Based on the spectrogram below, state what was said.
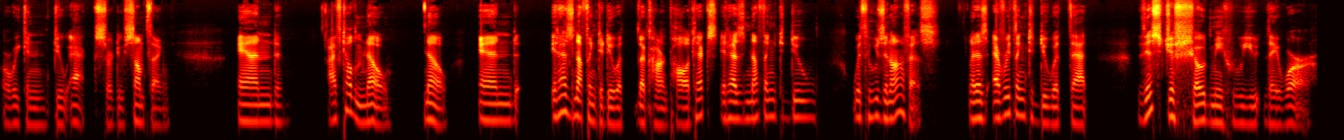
or we can do X or do something. And I've told them no, no. And it has nothing to do with the current politics. It has nothing to do with who's in office. It has everything to do with that this just showed me who you they were.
